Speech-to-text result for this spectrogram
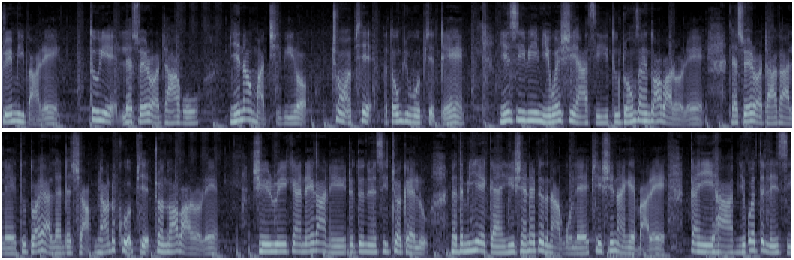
တွေးမိပါတယ်။သူ့ရဲ့လက်ဆွဲတော်ဓာတ်ကိုမြင်းနောက်မှာချီပြီးတော့ ထွန်အဖြစ်အသုံးပြုဖို့ဖြစ်တယ်။ရင်းစီးပြီးမြေဝက်ရှိရာစီသူဒုံဆိုင်သွားပါတော့တယ်။လက်ဆွဲတော်ဓာတ်ကလည်းသူသွားရလမ်းတစ်လျှောက်မြောင်းတစ်ခုအဖြစ်ထွန်သွားပါတော့တယ်။ရေရီကန်ထဲကနေတွင်တွင်စီးထွက်ခဲ့လို့လက်သမီးရဲ့ကန်ရေရှင်တဲ့ပြဿနာကိုလည်းဖြေရှင်းနိုင်ခဲ့ပါတယ်။ကန်ရီဟာမြေကွက်တစ်လေးစီ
